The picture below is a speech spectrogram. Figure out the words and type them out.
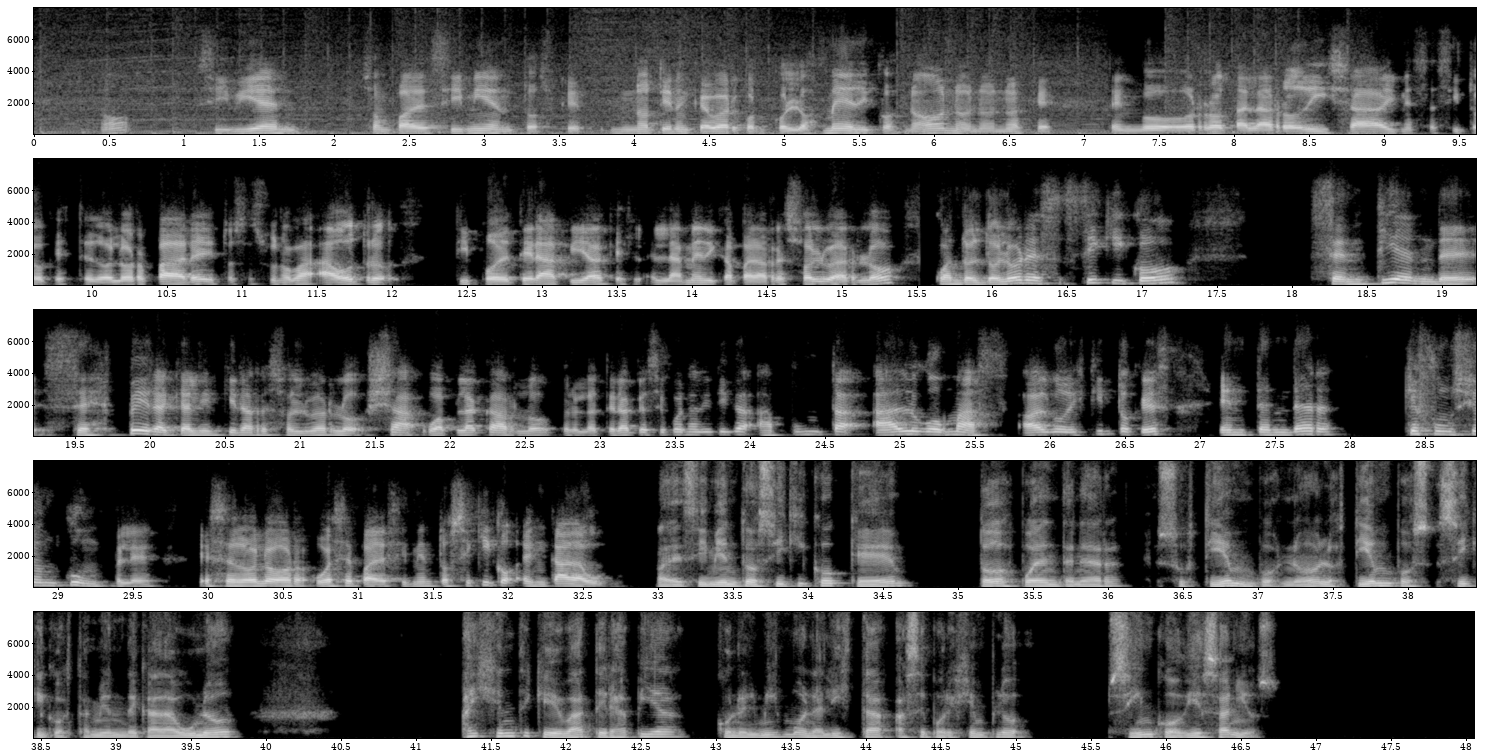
¿no? Si bien son padecimientos que no tienen que ver con, con los médicos, ¿no? No, no, no es que tengo rota la rodilla y necesito que este dolor pare, entonces uno va a otro tipo de terapia, que es la médica para resolverlo. Cuando el dolor es psíquico, se entiende, se espera que alguien quiera resolverlo ya o aplacarlo, pero la terapia psicoanalítica apunta a algo más, a algo distinto que es entender qué función cumple ese dolor o ese padecimiento psíquico en cada uno. Padecimiento psíquico que todos pueden tener sus tiempos, ¿no? Los tiempos psíquicos también de cada uno. Hay gente que va a terapia con el mismo analista hace, por ejemplo, 5 o 10 años.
